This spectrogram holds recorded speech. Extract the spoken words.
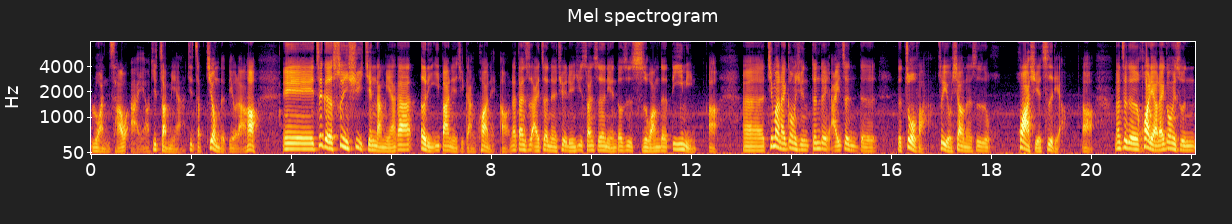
卵巢癌啊，这十名这十种就对了哈。诶、这个顺序前两名跟二零一八年是赶快的啊，那但是癌症呢，却连续三十二年都是死亡的第一名啊。呃，基本上来讲，针对癌症的的做法最有效呢是化学治疗啊。那这个化疗来讲时，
